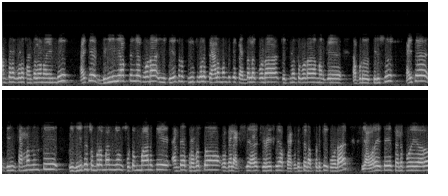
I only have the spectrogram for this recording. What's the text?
అంతా కూడా సంచలనం అయింది. అయితే ఢిల్లీ వ్యాప్తంగా కూడా ఈ కేసును తీసుకెళ్ళి చాలా మందికి పెద్దలకు కూడా చెప్పినట్టు కూడా మనకి అప్పుడు తెలుసు. అయితే దీనికి సంబంధించి ఈ వీధి సుబ్రహ్మణ్యం కుటుంబానికి అంటే ప్రభుత్వం ఒకవేళ ఎక్స్గ్రేషియా ప్రకటించినప్పటికీ కూడా ఎవరైతే చనిపోయారో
